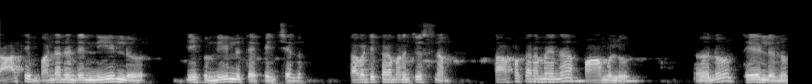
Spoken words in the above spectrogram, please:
రాతి బండ నుండి నీళ్ళు నీకు నీళ్ళు తెప్పించాను. కాబట్టి ఇక్కడ మనం చూస్తున్నాం తాపకరమైన పాములు తేళ్ళును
